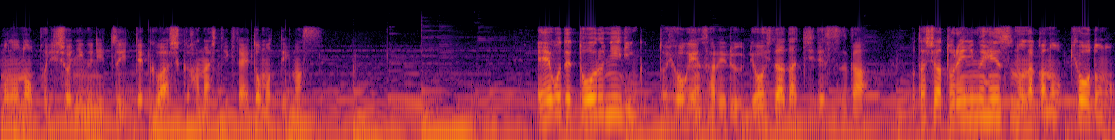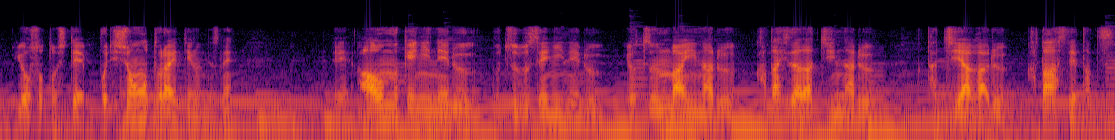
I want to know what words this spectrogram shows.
もののポジショニングについて詳しく話していきたいと思っています。英語でトールニーリングと表現される両膝立ちですが私はトレーニング変数の中の強度の要素としてポジションを捉えているんですね、えー、仰向けに寝るうつ伏せに寝る四つん這いになる片膝立ちになる立ち上がる片足で立つ。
